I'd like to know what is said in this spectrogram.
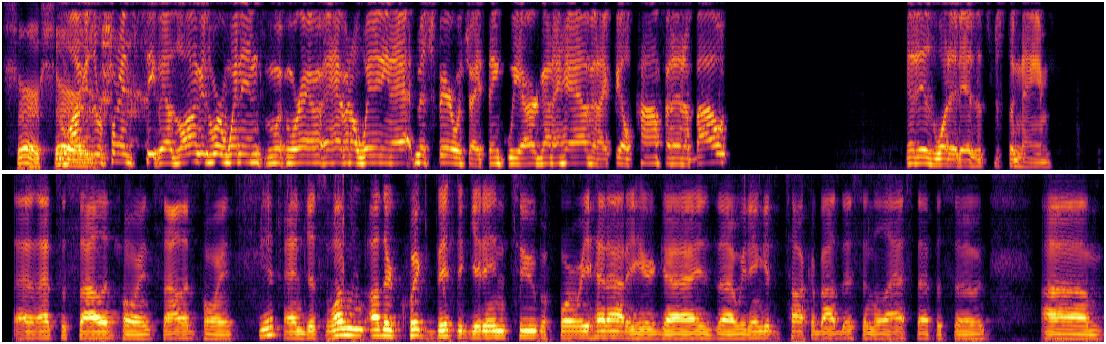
Sure, sure. as long as we're putting, as long as we're winning, we're having a winning atmosphere, which I think we are going to have, and I feel confident about. It is what it is. It's just a name. That's a solid point. Solid point. Yeah. And just one other quick bit to get into before we head out of here, guys. Uh, we didn't get to talk about this in the last episode. Um,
